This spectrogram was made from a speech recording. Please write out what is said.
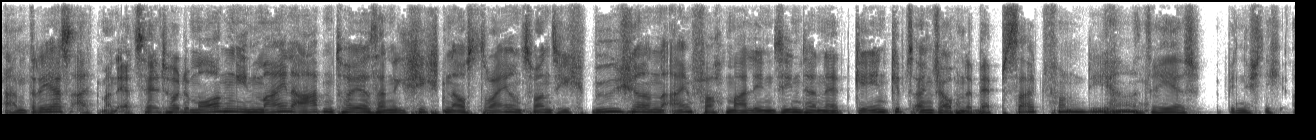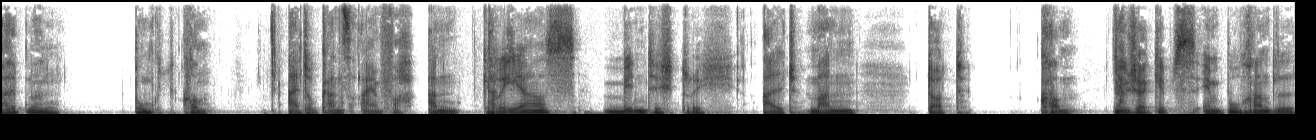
Andreas Altmann erzählt heute Morgen in Mein Abenteuer seine Geschichten aus 23 Büchern. Einfach mal ins Internet gehen. Gibt es eigentlich auch eine Website von dir? Ja, andreas-altmann.com. Also ganz einfach. Andreas-altmann.com. Bücher gibt's im Buchhandel.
